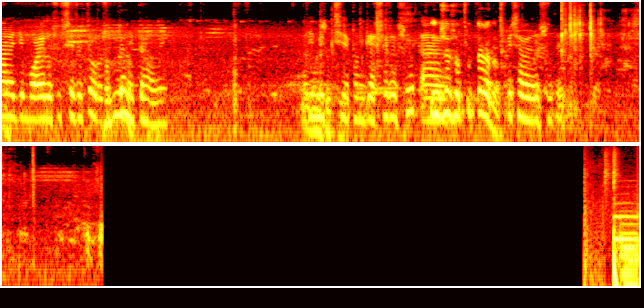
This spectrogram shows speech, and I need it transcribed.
আর এই যে বড়ের ওষুধ শেষ হচ্ছে ওর ওষুধটা নিতে হবে। নিচ্ছি এখন গ্যাসের ওষুধ আর প্রেশারের ওষুধ এই যে।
